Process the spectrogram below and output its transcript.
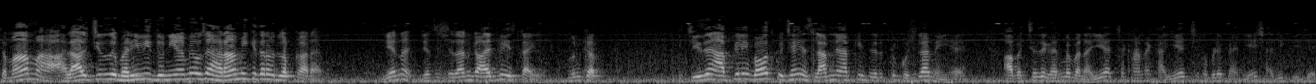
تمام حلال چیزوں سے بھری ہوئی دنیا میں اسے حرام ہی کی طرف لپکا رہا ہے۔ یہ نا، جیسے شیطان کا آج بھی اسٹائل ہے من کر چیزیں آپ کے لیے بہت کچھ ہیں، اسلام نے آپ کی فطرت کو کچلا نہیں ہے۔ آپ اچھے سے گھر میں بنائیے اچھا کھانا کھائیے، اچھے کپڑے پہنیے، شادی کیجیے۔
